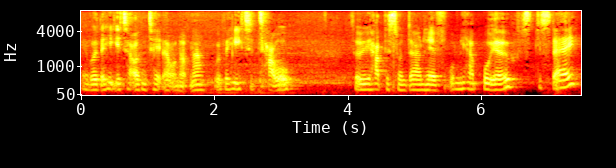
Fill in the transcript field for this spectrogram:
With a heated towel, I can take that one up now, with a heated towel. So we had this one down here when we had Boyo to stay.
